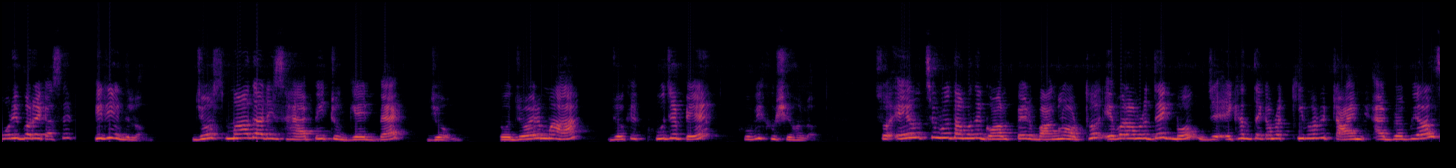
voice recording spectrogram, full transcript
পরিবারের কাছে ফিরিয়ে দিল। Joe's mother is happy to get back Joe তো জোয়ের মা জোকে খুঁজে পেয়ে খুবই খুশি হলো। সো এই হচ্ছে মূলত আমাদের গল্পের বাংলা অর্থ। এবার আমরা দেখব যে এখান থেকে আমরা কীভাবে টাইম অ্যাডভার্বিয়ালস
